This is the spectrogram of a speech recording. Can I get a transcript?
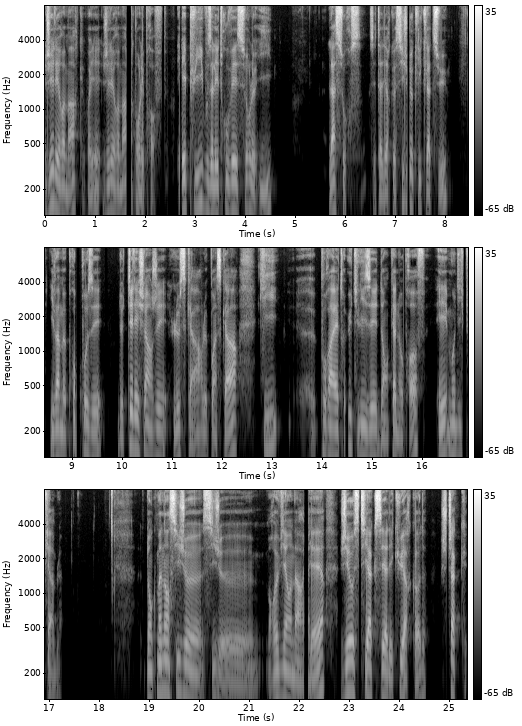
j'ai les remarques, vous voyez, j'ai les remarques pour les profs. Et puis, vous allez trouver sur le i la source. C'est-à-dire que si je clique là-dessus, il va me proposer de télécharger le SCAR, le point SCAR, qui pourra être utilisé dans Canoprof et modifiable. Donc maintenant, si je, si je reviens en arrière, j'ai aussi accès à des QR codes. Chaque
